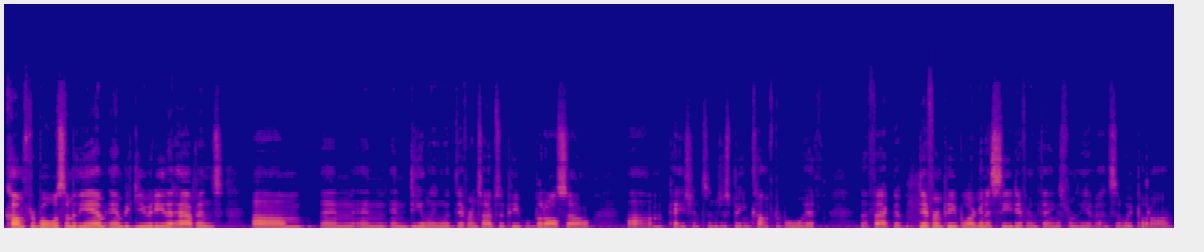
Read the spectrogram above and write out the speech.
comfortable with some of the am- ambiguity that happens um, and, and, and dealing with different types of people, but also um, patience and just being comfortable with the fact that different people are going to see different things from the events that we put on.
